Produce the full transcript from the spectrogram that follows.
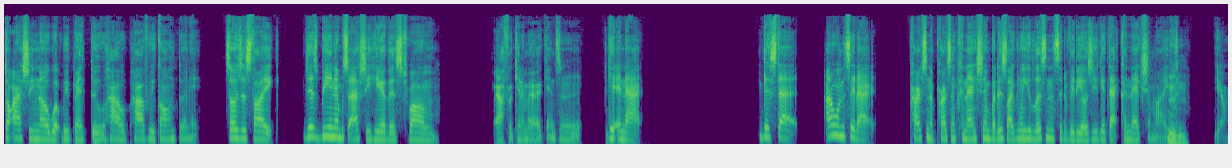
don't actually know what we've been through, how how have we gone through it. So it's just like just being able to actually hear this from African Americans and getting that gets that I don't want to say that person to person connection, but it's like when you listen to the videos, you get that connection. Like, Mhm. yeah.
